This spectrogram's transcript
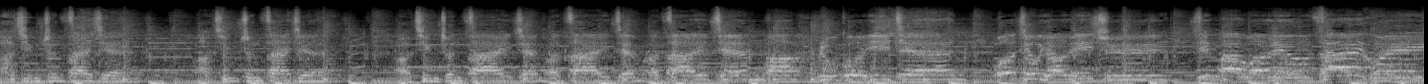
啊，青春再见，啊，青春再见，啊，青春再见吧，再见吧，再见吧。如果一天我就要离去，请把我留在回忆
